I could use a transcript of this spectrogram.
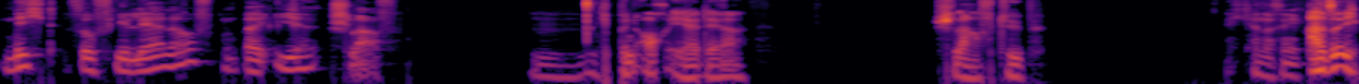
nicht so viel Leerlauf und bei ihr Schlaf. Mhm. Ich bin auch eher der Schlaftyp. Ich kann das nicht. Also ich,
